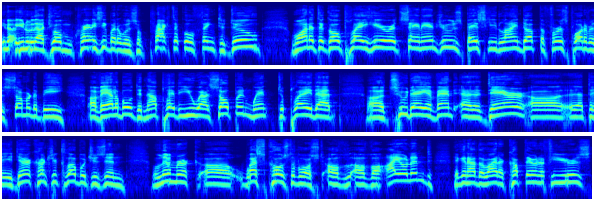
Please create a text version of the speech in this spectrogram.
you know, you know that drove him crazy, but it was a practical thing to do. Wanted to go play here at St. Andrews. Basically, lined up the first part of his summer to be available. Did not play the U.S. Open. Went to play that uh, two-day event at Adare uh, at the Adare Country Club, which is in Limerick, uh, west coast of of, of uh, Ireland. They're gonna have the Ryder Cup there in a few years.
